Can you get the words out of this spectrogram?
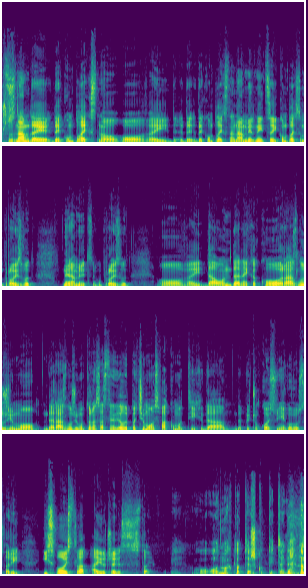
što znam da je, da je kompleksna, ovaj, da, da je kompleksna namirnica i kompleksan proizvod, ne namirnica, nego proizvod, ovaj, da onda nekako razložimo, da razložimo to na sastavne delove, pa ćemo o svakom od tih da, da pričamo koje su njegove u stvari i svojstva, a i od čega se sastoji odmah pa teško pitanje. Da.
